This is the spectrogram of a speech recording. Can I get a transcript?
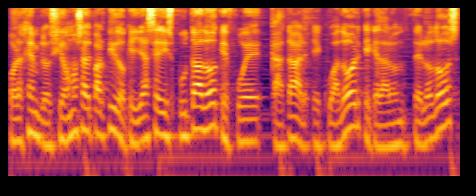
Por ejemplo, si vamos al partido que ya se ha disputado, que fue Qatar-Ecuador, que quedaron 0-2,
